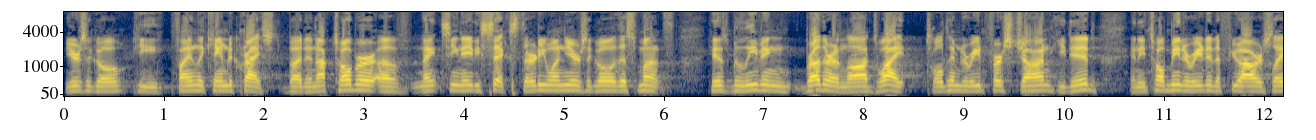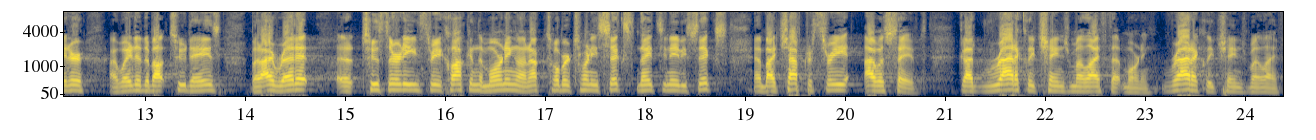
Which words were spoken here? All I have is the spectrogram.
Years ago, he finally came to Christ, but in October of 1986, 31 years ago this month, his believing brother-in-law dwight told him to read 1 john he did and he told me to read it a few hours later i waited about two days but i read it at 2.30 3 o'clock in the morning on october 26 1986 and by chapter 3 i was saved god radically changed my life that morning radically changed my life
